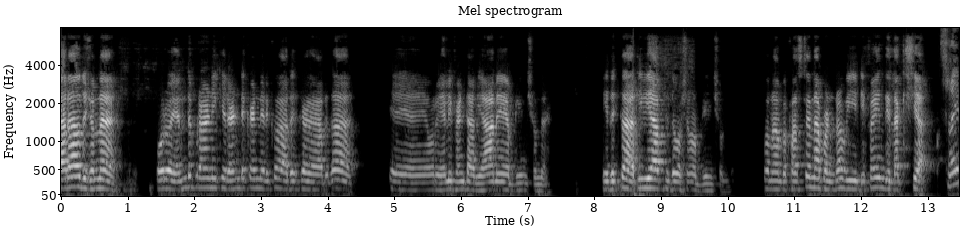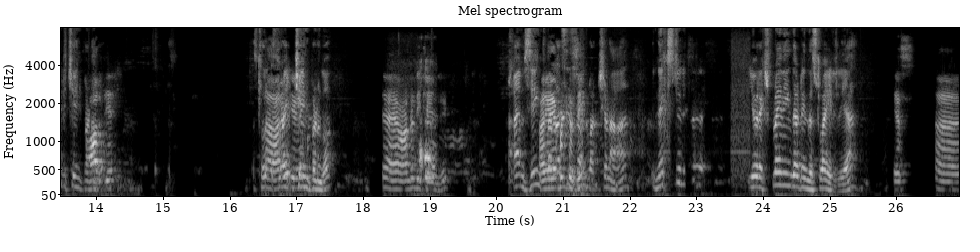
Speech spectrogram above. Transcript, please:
யாராவது சொன்ன ஒரு எந்த பிராணிக்கு ரெண்டு கண் இருக்கோ அதுக்கு அதுதான் ஒரு எலிஃபென்ட் அது யானை அப்படின்னு சொன்னேன் இதுக்கு தான் அதிவியாப்தி தோஷம் அப்படின்னு சொல்றேன். ஸோ நம்ம ஃபர்ஸ்ட் என்ன பண்றோம் வி டிஃபைன் தி லக்ஷ்யா ஸ்லைட் சேஞ்ச் பண்ணுங்க ஸ்லைட் சேஞ்ச் பண்ணுங்க ஆல்ரெடி சேஞ்ச் ஐ அம் சீயிங் fallacies of lakshana next you are explaining that in the slide yeah yes uh,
